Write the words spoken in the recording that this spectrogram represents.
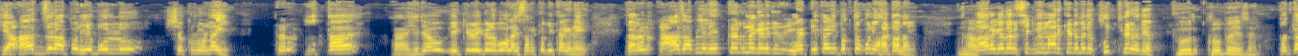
की आज जर आपण हे बोललो शकलो नाही तर आता अं, ह्याच्यावर एक वेगळं बोलायसारखं बी काही नाही. कारण आज आपल्याला हे करणं गरजेचं. ह्या ठिकाणी फक्त कोणी हाटा नाही. हो. मार्गदर्शक बी मार्केटमध्ये खूप फिरत आहेत. खूप खूप आहे सर. फक्त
